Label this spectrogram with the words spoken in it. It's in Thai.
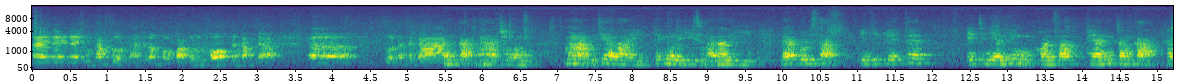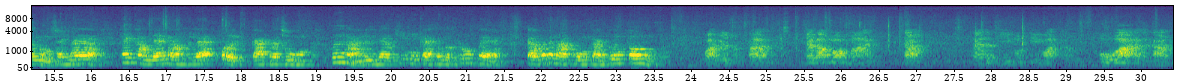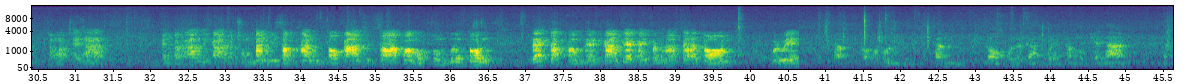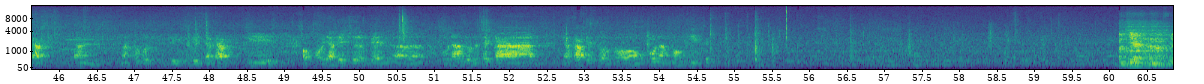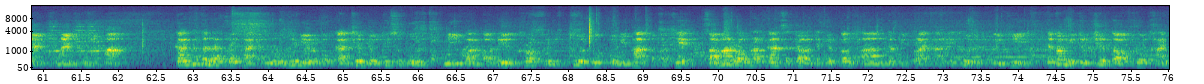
ในในในทุกภาคส่วนอาจจะต้องขอความอนุเคราะห์นะครับจากเอ่อส่วนราชการจำกัดมหาชน มหาวิทยาลัย เทคโนโลยีสุรนารี และบริษัท Integrated Engineering Consultant จำกัดทางหลวงชัยนาทให้คำแนะนำและเปิดการประชุม เพื่อหารือแนวคิดในการกำหนดรูปแบบ การพัฒนาโครงการเบื้องต้นฝ่ายบริษัทการได้รับมอบหมายจากนายนาทีมนตรีวัดครับ ผู้ว่าราชการจังหวัดชัยนาทเป็นประธานในการประชุมงานที่สำคัญต่อการศึกษาความเหมาะสมเบื้องต้น และจัดทำแผนการแก้ไขปัญหาจราจร บริเวณครับขอบพระคุณท่านรองผู้อำนวยการแขวงทางหลวงชัยนาทนะครับ ท่านนัทวุฒิดีคริตนะครับ ที่ขอขออนุญาตเรียนเชิญเป็นหัวหน้าส่วนราชการนะครับในส่วนของผู้นำท้องถิ่น แยกขนาดใหญ่ในภูมิภาค การพัฒนาโครงข่ายทางหลวงให้มีระบบการเชื่อมโยงที่สมบูรณ์ มีความต่อเนื่องครอบคลุมทั่วทุกภูมิภาคของประเทศ สามารถรองรับการสัญจรจากจุดต้นทางจนถึงปลายทางในทั่วทุกพื้นที่ จะต้องมีจุดเชื่อมต่อโครงข่าย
